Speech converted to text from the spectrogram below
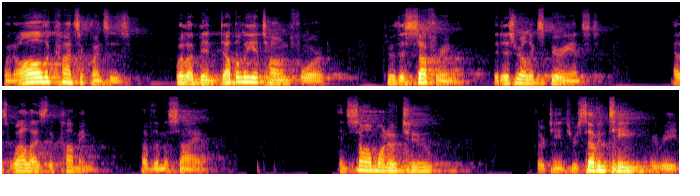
when all the consequences will have been doubly atoned for through the suffering that Israel experienced, as well as the coming of the Messiah. In Psalm 102, 13 through 17, we read,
